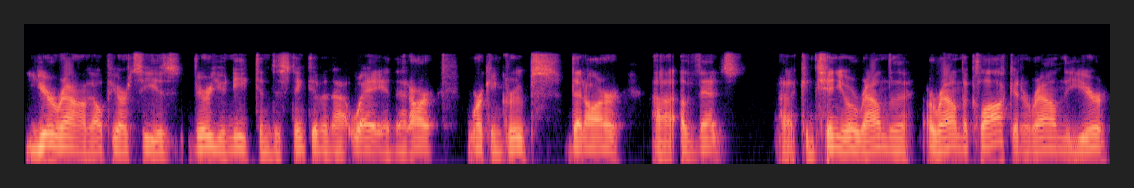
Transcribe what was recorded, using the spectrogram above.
year round. LPRC is very unique and distinctive in that way, and that our working groups, that our uh, events uh, continue around the around the clock and around the year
